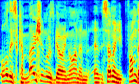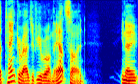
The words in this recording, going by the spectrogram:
all this commotion was going on. And, and suddenly from the tank garage, if you were on the outside, you know,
